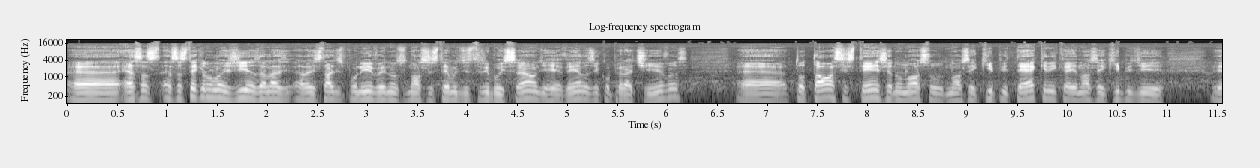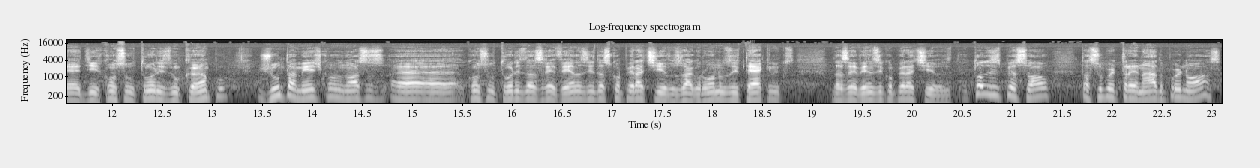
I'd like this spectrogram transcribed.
é, essas, essas tecnologias ela, ela está disponível no nosso sistema de distribuição, de revendas e cooperativas. É, total assistência no nosso nossa equipe técnica e nossa equipe de, é, de consultores no campo, juntamente com os nossos é, consultores das revendas e das cooperativas, os agrônomos e técnicos das revendas e cooperativas. Todo esse pessoal está super treinado por nós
